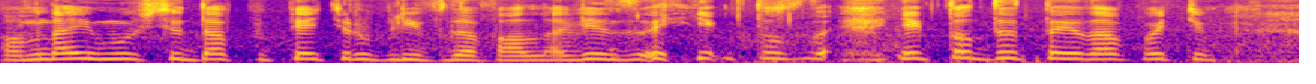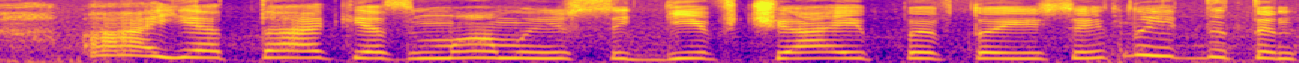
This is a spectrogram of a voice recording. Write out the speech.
а вона йому сюди по 5 рублів давала. Він як то, як то дитина потім. А я так, я з мамою сидів, чай пив, то і сей. Ну, як дитина.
